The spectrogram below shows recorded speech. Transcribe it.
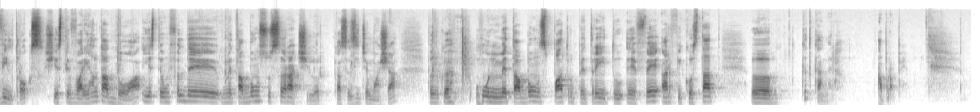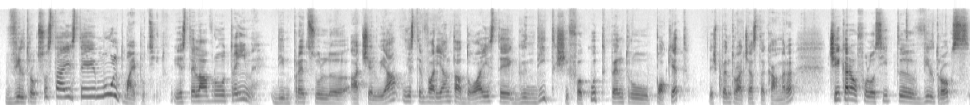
Viltrox și este varianta a doua. Este un fel de metabonsus săracilor, ca să zicem așa, pentru că un metabons 4x3 to FE ar fi costat uh, cât camera? Aproape. Viltroxul ăsta este mult mai puțin. Este la vreo treime din prețul uh, aceluia. Este varianta a doua, este gândit și făcut pentru pocket, deci pentru această cameră. Cei care au folosit uh, Viltrox,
